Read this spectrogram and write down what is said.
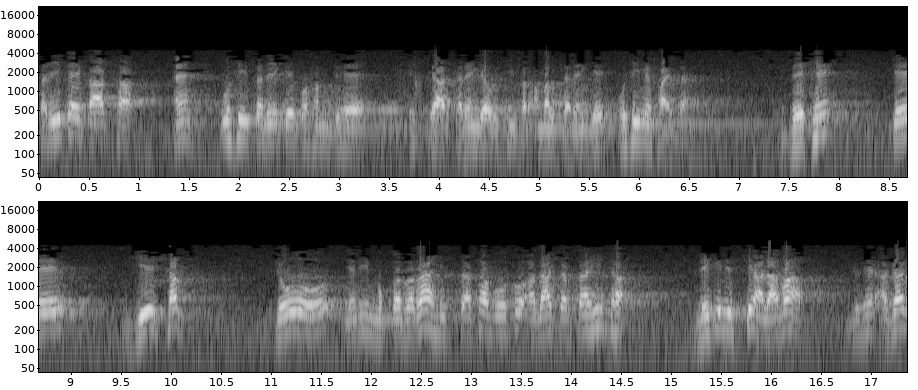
طریقہ کار تھا اسی طریقے کو ہم جو ہے اختیار کریں گے اور اسی پر عمل کریں گے، اسی میں فائدہ ہے۔ دیکھیں کہ یہ شخص جو یعنی مقررہ حصہ تھا، وہ تو ادا کرتا ہی تھا۔ لیکن اس کے علاوہ جو ہے، اگر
